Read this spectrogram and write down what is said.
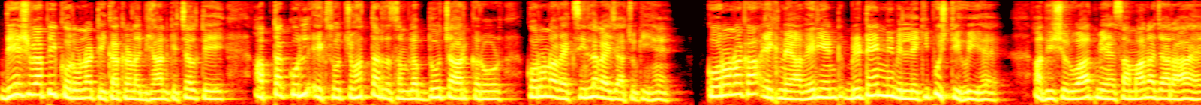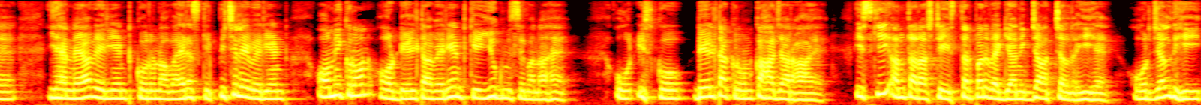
देशव्यापी कोरोना टीकाकरण अभियान के चलते अब तक कुल एक सौ चौहत्तर दशमलव दो चार करोड़ कोरोना वैक्सीन लगाई जा चुकी हैं। कोरोना का एक नया वेरिएंट ब्रिटेन में मिलने की पुष्टि हुई है। अभी शुरुआत में ऐसा माना जा रहा है, यह नया वेरिएंट कोरोना वायरस के पिछले वेरिएंट ओमिक्रॉन और डेल्टा वेरिएंट के युग्म से बना है और इसको डेल्टा क्रोन कहा जा रहा है। इसकी अंतर्राष्ट्रीय स्तर पर वैज्ञानिक जाँच चल रही है और जल्द ही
